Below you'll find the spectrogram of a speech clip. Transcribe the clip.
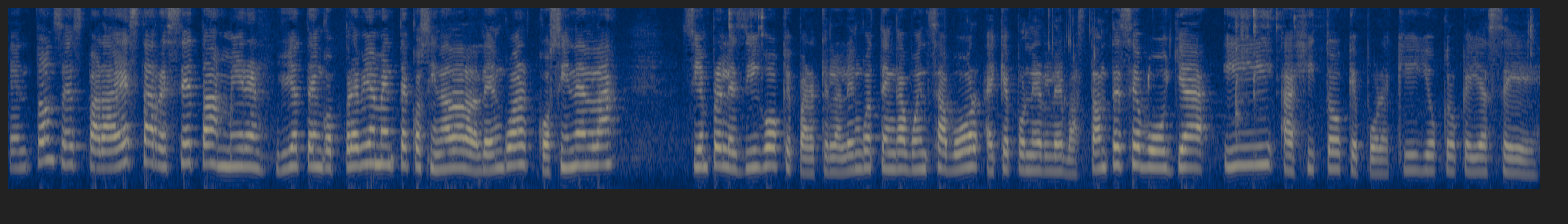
Entonces, para esta receta, miren, yo ya tengo previamente cocinada la lengua, cocínenla Siempre les digo que para que la lengua tenga buen sabor hay que ponerle bastante cebolla y ajito que por aquí yo creo que ya se,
